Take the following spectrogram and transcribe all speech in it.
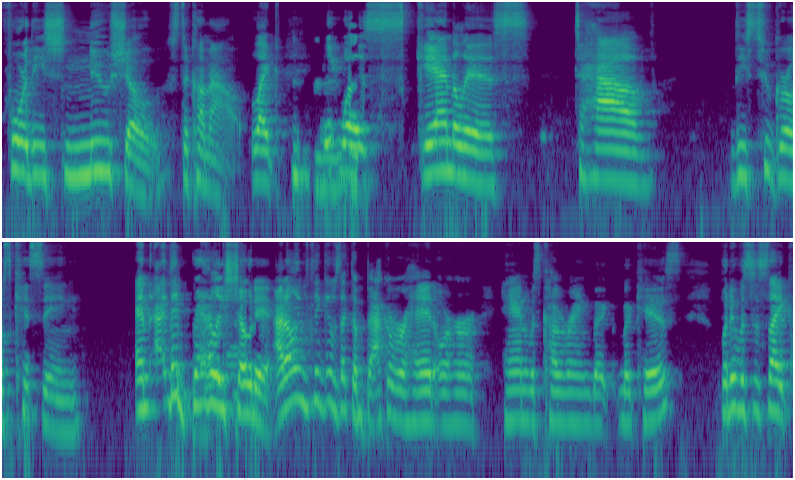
for these new shows to come out. Like mm-hmm. it was scandalous to have these two girls kissing and they barely showed it. I don't even think it was like the back of her head or her hand was covering the, the kiss, but it was just like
